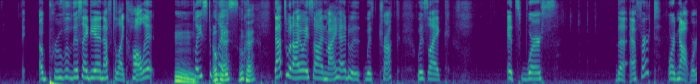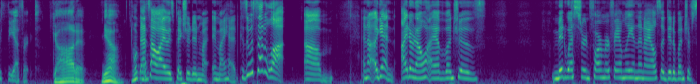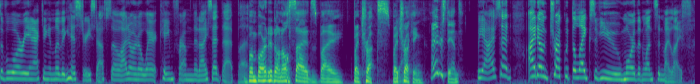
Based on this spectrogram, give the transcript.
approve of this idea enough to like haul it hmm. place to. Okay. place. Okay. That's what I always saw in my head with with truck was like it's worth the effort or not worth the effort. Got it. Yeah. Okay. That's how I always pictured in my in my head because it was said a lot. Um, and again, I don't know. I have a bunch of Midwestern farmer family, and then I also did a bunch of Civil War reenacting and living history stuff. So I don't know where it came from that I said that, but bombarded on all sides by by trucks, by trucking. I understand. but yeah, I've said I don't truck with the likes of you more than once in my life.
